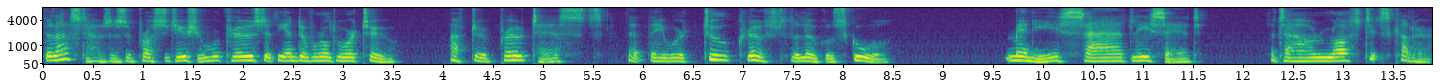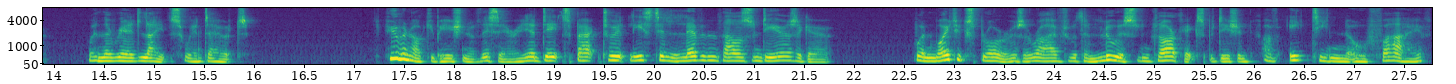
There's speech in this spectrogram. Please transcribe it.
The last houses of prostitution were closed at the end of World War II after protests that they were too close to the local school. Many sadly said the town lost its colour when the red lights went out. Human occupation of this area dates back to at least 11,000 years ago when white explorers arrived with the Lewis and Clark expedition of 1805,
